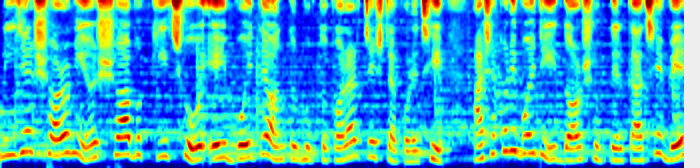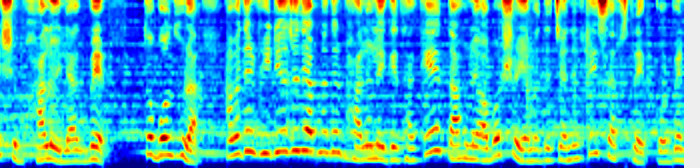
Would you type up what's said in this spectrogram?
নিজের স্মরণীয় সব কিছু এই বইতে অন্তর্ভুক্ত করার চেষ্টা করেছি। আশা করি বইটি দর্শকদের কাছে বেশ ভালোই লাগবে। তো বন্ধুরা, আমাদের ভিডিও যদি আপনাদের ভালো লেগে থাকে, তাহলে অবশ্যই আমাদের চ্যানেলটি সাবস্ক্রাইব করবেন।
